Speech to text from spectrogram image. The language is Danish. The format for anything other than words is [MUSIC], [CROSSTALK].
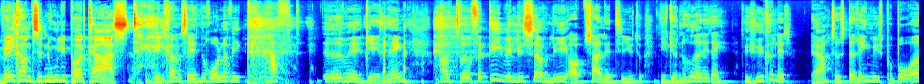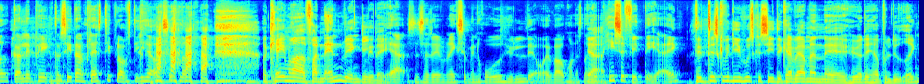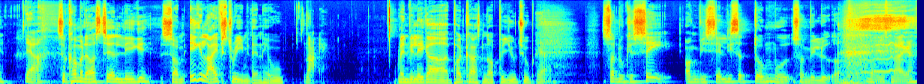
Velkommen til den ugenlige podcast. Velkommen til. Nu ruller vi haft med igen, ikke? Og du ved, fordi vi ligesom lige optager lidt til YouTube. Vi har gjort noget ud af det i dag. Vi hygger lidt. Ja. Du ved, lys på bordet, gør det lidt pænt. Kan du se, der er en plastikblomst i her også? Og, sådan noget? [LAUGHS] og kameraet fra den anden vinkel i dag. Ja, sådan, så det, man ikke ser en rodet hylde derovre i baggrunden. Og sådan noget. Ja. Det er pissefedt, det her, ikke? Det, det skal vi lige huske at sige. Det kan være, at man øh, hører det her på lyd, ikke? Ja. Så kommer det også til at ligge som ikke livestream i den her uge. Nej. Men vi lægger podcasten op på YouTube. Ja. Så du kan se, om vi ser lige så dumme ud, som vi lyder, når vi snakker.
